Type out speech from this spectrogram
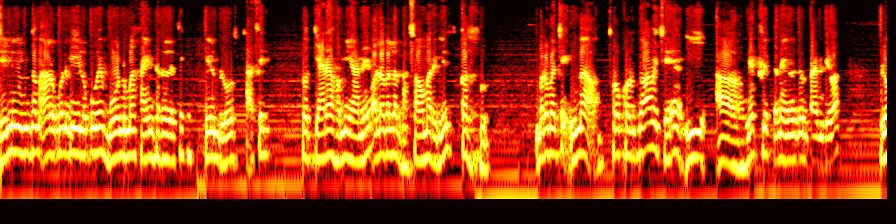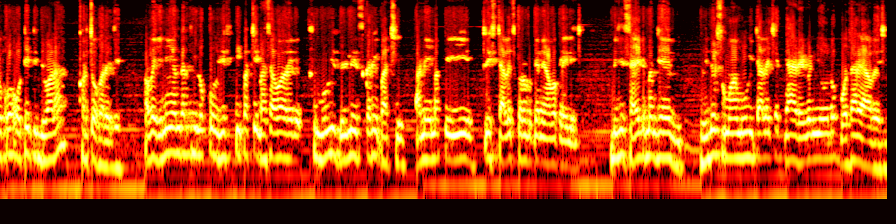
જેની ઇન્કમ આ લોકોને એ લોકોએ બોન્ડમાં સાઇન કરેલા છે કે ફિલ્મ લોન્ચ થશે, તો ત્યારે અમે આને અલગ અલગ ભાષાઓમાં રિલીઝ કરશું. બરોબર છે? એમાં થોડો ખર્ચો આવે છે. એ નેટફ્લિક્સ અને એમેઝોન પ્રાઇમ જેવા લોકો ઓટીટી દ્વારા ખર્ચો કરે છે. હવે એની અંદરથી લોકો વીસથી પચીસ ભાષામાં મૂવી રિલીઝ કરી પાછી અને એમાંથી ત્રીસ ચાલીસ કરોડ રૂપિયાની આવક લઈ લે છે. બીજી સાઈડમાં જે વિદેશોમાં મૂવી ચાલે છે, ત્યાં રેવન્યુ વધારે આવે છે.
